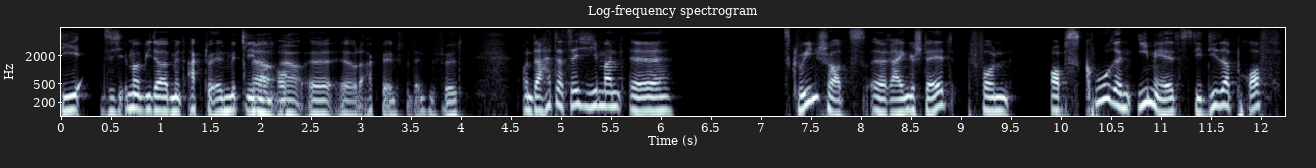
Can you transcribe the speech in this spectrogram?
die sich immer wieder mit aktuellen Mitgliedern Ja, auch Äh, oder aktuellen Studenten füllt. Und da hat tatsächlich jemand äh, Screenshots äh, reingestellt von obskuren E-Mails, die dieser Prof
